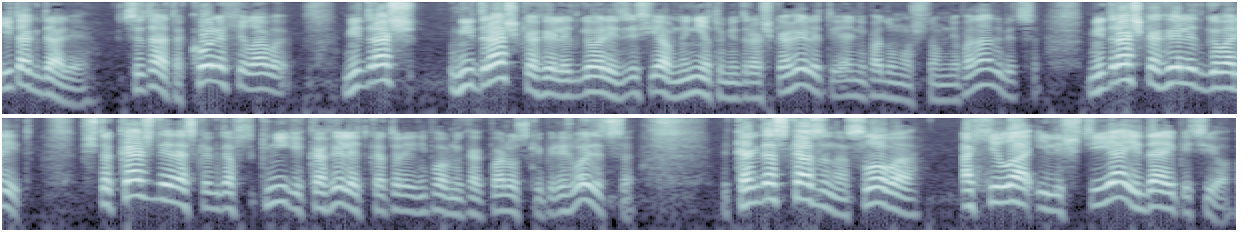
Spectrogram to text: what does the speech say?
и так далее – цитата, «Коля Хилава». Мидраш, Мидраш Кагелет говорит, здесь явно нету Мидраш Кагелет, я не подумал, что мне понадобится. Мидраш Кагелет говорит, что каждый раз, когда в книге Кагелет, которая не помню, как по-русски переводится, когда сказано слово ахила или штия, еда и питье,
